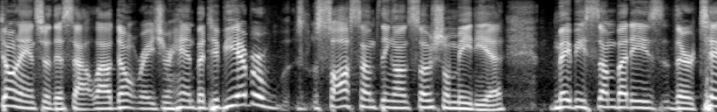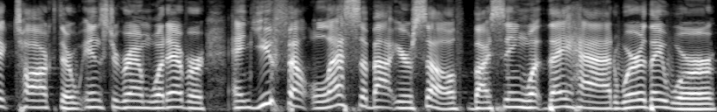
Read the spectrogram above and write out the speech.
Don't answer this out loud. Don't raise your hand. But if you ever saw something on social media, maybe somebody's their TikTok, their Instagram, whatever, and you felt less about yourself by seeing what they had, where they were,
